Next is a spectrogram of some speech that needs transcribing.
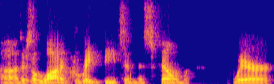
Uh, there's a lot of great beats in this film where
